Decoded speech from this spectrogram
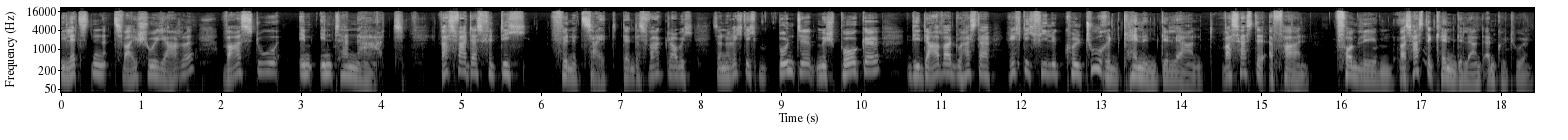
die letzten zwei Schuljahre, warst du im Internat. Was war das für dich für eine Zeit? Denn das war, glaube ich, so eine richtig bunte Mischpoke, die da war. Du hast da richtig viele Kulturen kennengelernt. Was hast du erfahren vom Leben? Was hast du kennengelernt an Kulturen?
